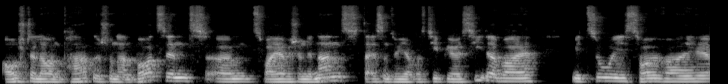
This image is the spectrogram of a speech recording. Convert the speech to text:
Aussteller und Partner schon an Bord sind. Ähm, zwei habe ich schon genannt. Da ist natürlich auch das TPIC dabei. Mitsui, Solvay,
